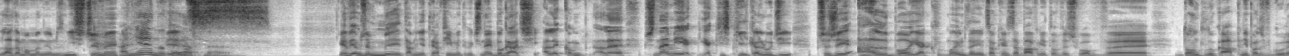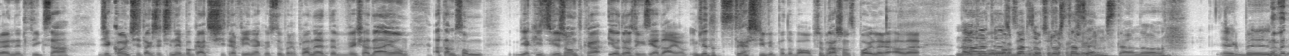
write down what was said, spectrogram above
lada moment ją zniszczymy. A nie, no to więc... jasne. Ja wiem, że my tam nie trafimy, tylko ci najbogatsi, ale, ale przynajmniej jak, jakiś kilka ludzi przeżyje, albo jak moim zdaniem całkiem zabawnie to wyszło w e, Don't Look Up, nie patrz w górę Netflixa, gdzie kończy tak, że ci najbogatsi trafili na jakąś super planetę, wysiadają, a tam są jakieś zwierzątka i od razu ich zjadają. Im się to straszliwie podobało. Przepraszam, spoiler, ale, No ale ale to to, było jest bardzo urocze prosta zemsta, no. Jakby Nawet,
